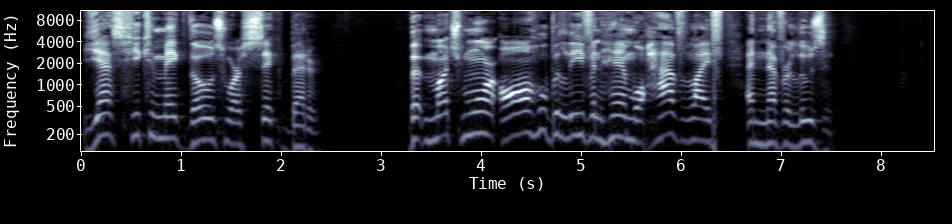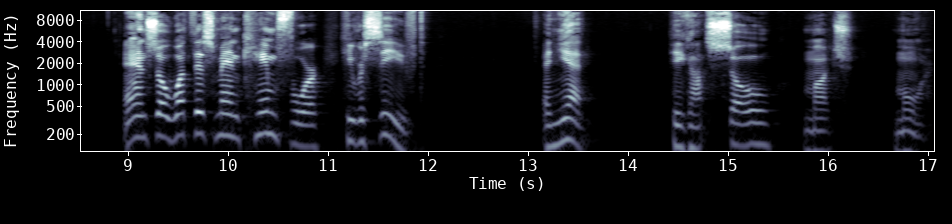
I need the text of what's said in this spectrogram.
Yes, he can make those who are sick better, but much more, all who believe in him will have life and never lose it. And so, what this man came for, he received. And yet, he got so much more.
